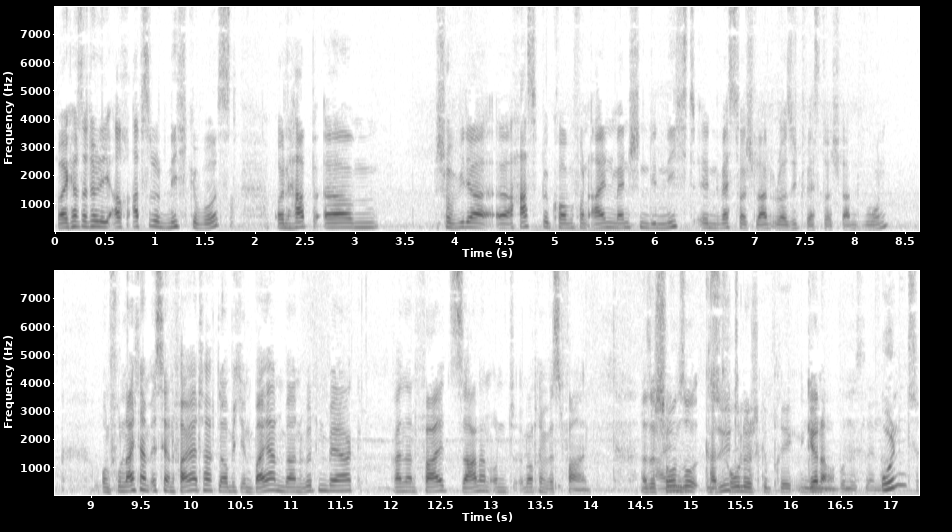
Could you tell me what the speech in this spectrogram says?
Weil ich habe es natürlich auch absolut nicht gewusst und habe ähm, schon wieder äh, Hass bekommen von allen Menschen, die nicht in Westdeutschland oder Südwestdeutschland wohnen. Und Fronleichnam ist ja ein Feiertag, glaube ich, in Bayern, Baden-Württemberg, Rheinland-Pfalz, Saarland und Nordrhein-Westfalen. Also schon so Süd katholisch geprägten Genau. Bundesländern. und,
